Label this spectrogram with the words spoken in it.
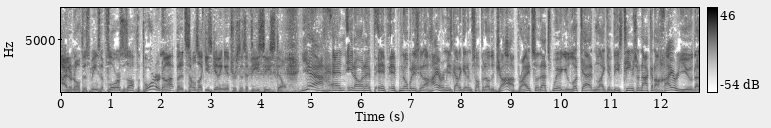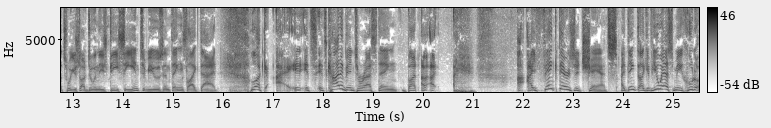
I don't know if this means that Flores is off the board or not, but it sounds like he's getting interest as a DC still. Yeah, and you know, and if if, if nobody's going to hire him, he's got to get himself another job, right? So that's where you look at and like if these teams are not going to hire you, that's where you start doing these DC interviews and things like that. Look, I, it's it's kind of interesting, but I. I I think there's a chance. I think, like, if you ask me who do,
